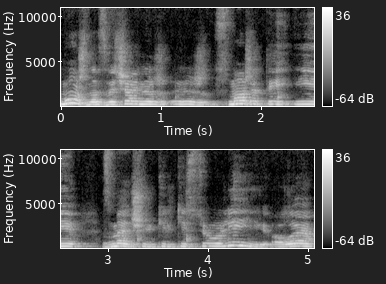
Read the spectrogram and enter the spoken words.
Можна, звичайно, е, смажити і з меншою кількістю олії, але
